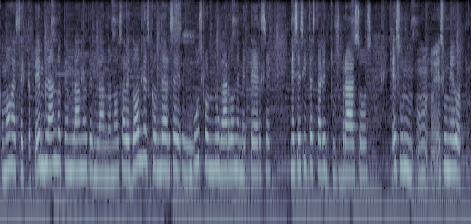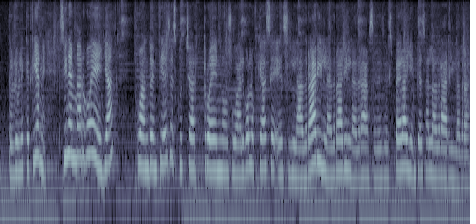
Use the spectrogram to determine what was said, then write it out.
como hoja seca, temblando, temblando, temblando, no sabe dónde esconderse, busca un lugar donde meterse, necesita estar en tus brazos, es un, es un miedo terrible que tiene. Sin embargo, ella, cuando empieza a escuchar truenos o algo, lo que hace es ladrar y ladrar y ladrar, se desespera y empieza a ladrar y ladrar.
